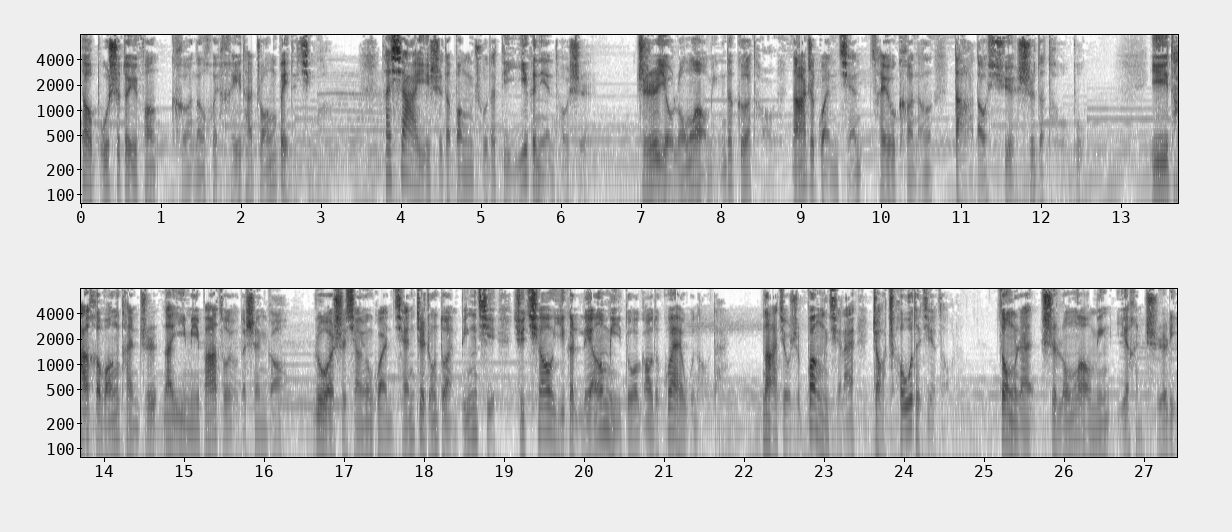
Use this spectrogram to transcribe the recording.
倒不是对方可能会黑他装备的情况，他下意识的蹦出的第一个念头是，只有龙傲明的个头拿着管钳才有可能打到血尸的头部，以他和王探之那一米八左右的身高。若是想用管钳这种短兵器去敲一个两米多高的怪物脑袋，那就是蹦起来找抽的节奏了。纵然是龙傲明也很吃力，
